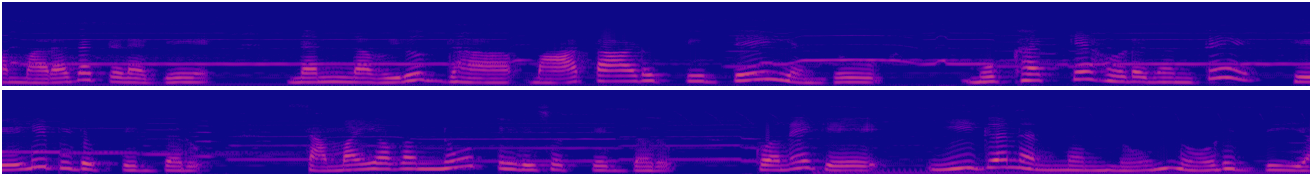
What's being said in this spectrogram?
ಮರದ ಕೆಳಗೆ ನನ್ನ ವಿರುದ್ಧ ಮಾತಾಡುತ್ತಿದ್ದೆ ಎಂದು ಮುಖಕ್ಕೆ ಹೊಡೆದಂತೆ ಹೇಳಿಬಿಡುತ್ತಿದ್ದರು. ಸಮಯವನ್ನೂ ತಿಳಿಸುತ್ತಿದ್ದರು. ಕೊನೆಗೆ ಈಗ ನನ್ನನ್ನು ನೋಡಿದ್ದೀಯ?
